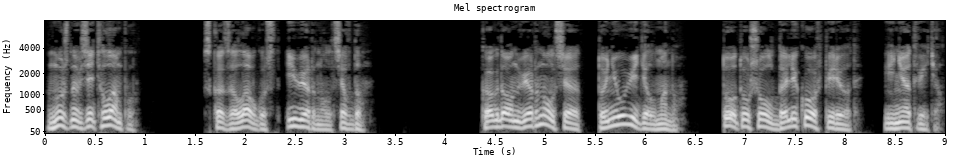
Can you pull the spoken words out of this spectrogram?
«Нужно взять лампу», — сказал Август и вернулся в дом. Когда он вернулся, то не увидел Ману. Тот ушел далеко вперед и не ответил,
